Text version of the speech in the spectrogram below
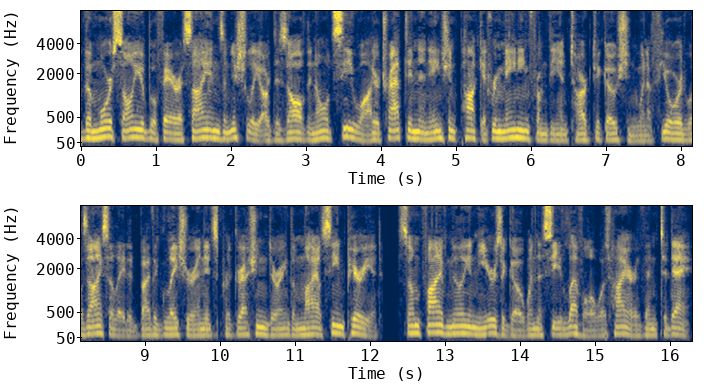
The more soluble ferrous initially are dissolved in old seawater trapped in an ancient pocket remaining from the Antarctic Ocean when a fjord was isolated by the glacier in its progression during the Miocene period, some 5 million years ago when the sea level was higher than today.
